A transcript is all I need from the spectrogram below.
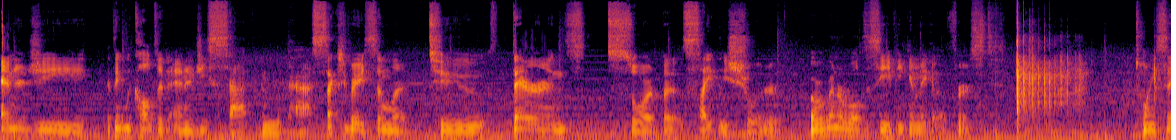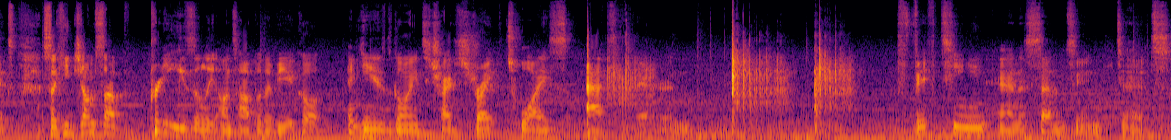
energy. I think we called it energy sap in the past. It's actually very similar to Theron's sword, but slightly shorter. But we're going to roll to see if he can make it up first. 26. So he jumps up pretty easily on top of the vehicle, and he is going to try to strike twice at Theron. 15 and a 17 to hit.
